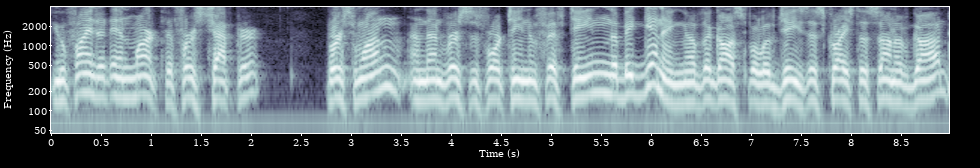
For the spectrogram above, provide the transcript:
You'll find it in Mark, the first chapter, verse 1, and then verses 14 and 15, the beginning of the gospel of Jesus Christ, the Son of God.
